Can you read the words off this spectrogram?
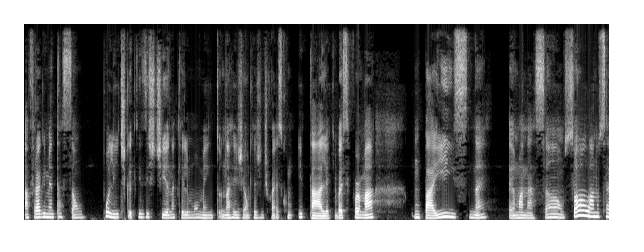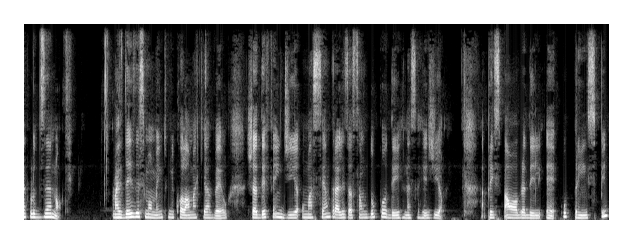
a fragmentação política que existia naquele momento na região que a gente conhece como Itália, que vai se formar um país, né, é uma nação só lá no século XIX. Mas desde esse momento, Nicolau Maquiavel já defendia uma centralização do poder nessa região. A principal obra dele é O Príncipe,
